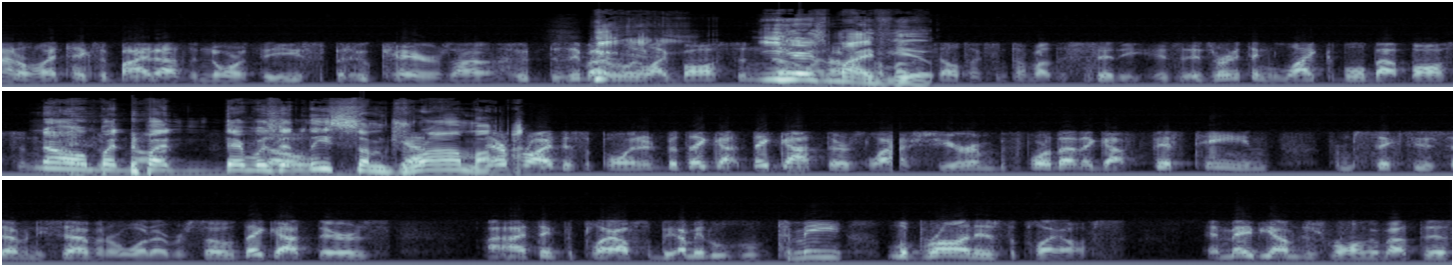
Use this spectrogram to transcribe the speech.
I don't know. It takes a bite out of the Northeast, but who cares? I, who, does anybody really like Boston? Here's my view. About the Celtics. I'm talking about the city. Is, is there anything likable about Boston? No, but not. but there was So, at least some yeah, drama. they're probably disappointed, but they got they got theirs last year, and before that they got 15 from 60 to 77 or whatever. So they got theirs. I, I think the playoffs will be. I mean, to me, LeBron is the playoffs. And maybe I'm just wrong about this.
